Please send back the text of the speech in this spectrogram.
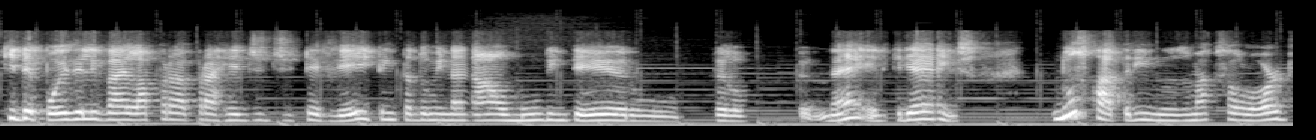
que depois ele vai lá para a rede de TV e tenta dominar o mundo inteiro pelo, né? Ele queria isso nos quadrinhos, o Maxwell Lord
